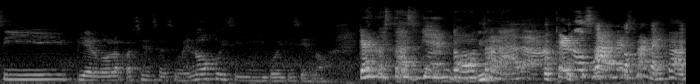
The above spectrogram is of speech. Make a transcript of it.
sí pierdo la paciencia, sí me enojo y sí voy diciendo que no estás viendo, tarada, que no sabes manejar.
